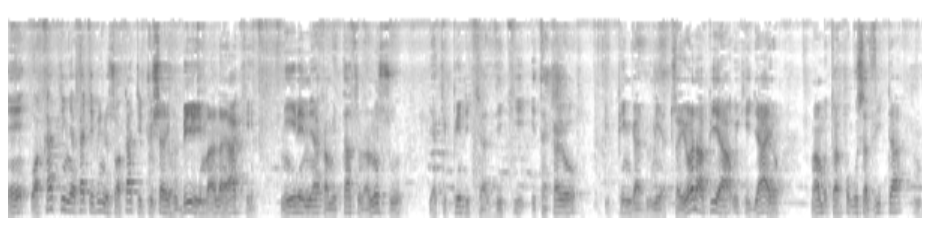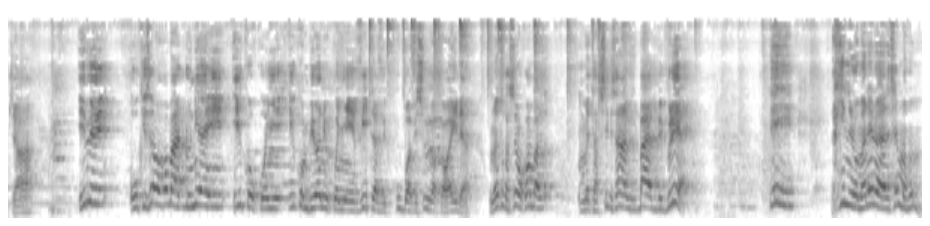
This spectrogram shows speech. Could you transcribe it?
Eh, wakati nyakati mbili nusu wakati tushaihubiri maana yake ni ile miaka mitatu na nusu ya kipindi cha dhiki itakayo ipinga dunia. Tutaiona pia wiki ijayo mambo tutakapogusa vita, njaa. Hivi ukisema kwamba dunia hii iko kwenye iko mbioni kwenye vita vikubwa visivyo vya kawaida, unaweza kusema kwamba umetafsiri sana vibaya Biblia. Eh, lakini ndio maneno yanasema humu.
